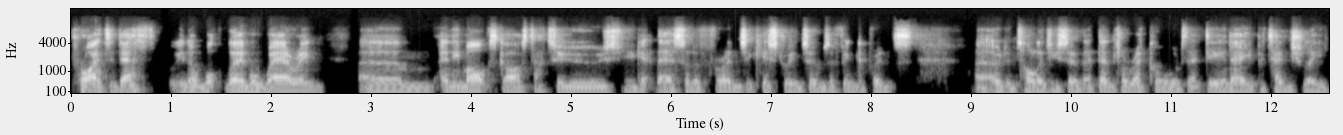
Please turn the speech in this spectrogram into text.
prior to death, you know, what they were wearing, um, any marks, scars, tattoos. You get their sort of forensic history in terms of fingerprints, uh, odontology, so their dental records, their DNA potentially.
